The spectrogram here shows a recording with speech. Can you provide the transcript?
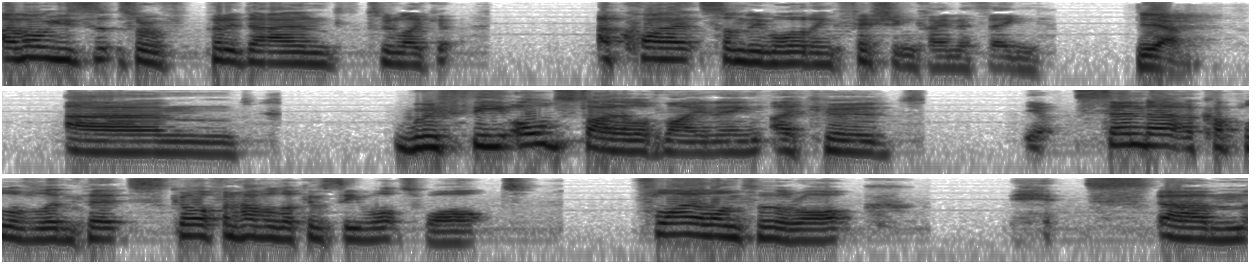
I've always sort of put it down to like a, a quiet Sunday morning fishing kind of thing. Yeah. And with the old style of mining, I could you know, send out a couple of limpets, go off and have a look and see what's what fly along to the rock, hit, um,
